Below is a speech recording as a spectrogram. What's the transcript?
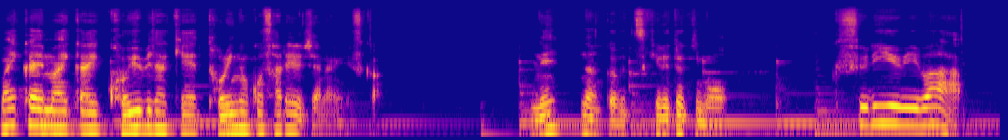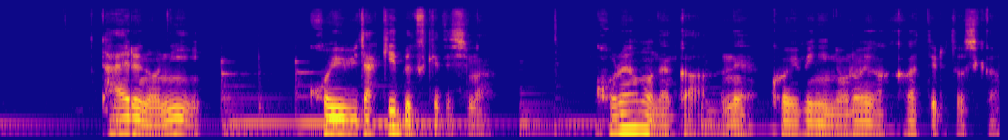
毎回毎回小指だけ取り残されるじゃないですか。ね、なんかぶつけるときも、薬指は耐えるのに小指だけぶつけてしまう。これはもうなんかね、小指に呪いがかかってるとしか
